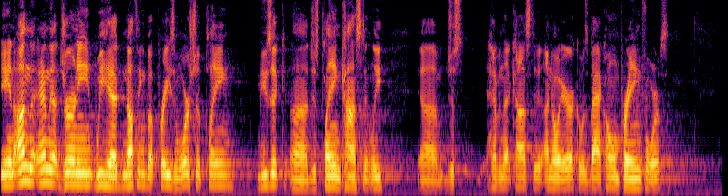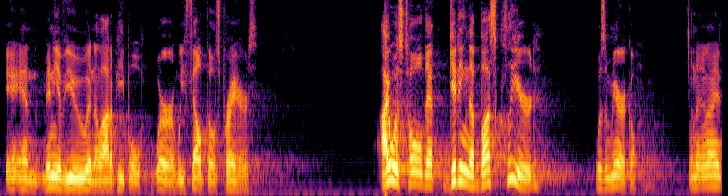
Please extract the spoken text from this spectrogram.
And on, the, on that journey, we had nothing but praise and worship playing, music, uh, just playing constantly, um, just having that constant. I know Erica was back home praying for us, and many of you and a lot of people were. We felt those prayers. I was told that getting the bus cleared was a miracle. And I,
